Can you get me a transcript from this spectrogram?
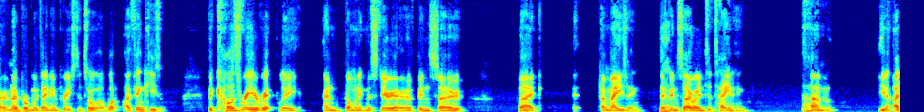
I have no problem with Damian Priest at all. What I think he's because Rhea Ripley and Dominik Mysterio have been so like amazing. They've yeah. been so entertaining. Um, you know, I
